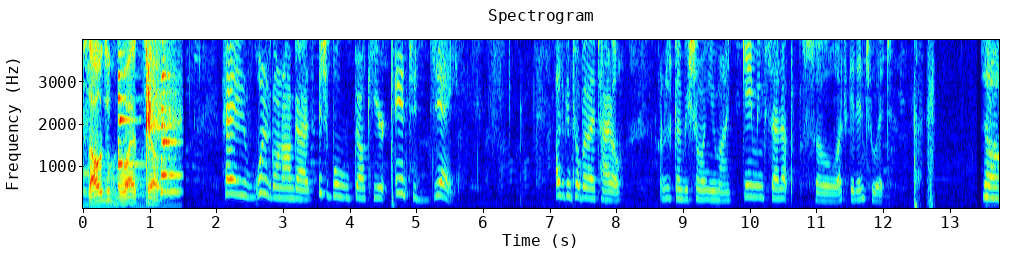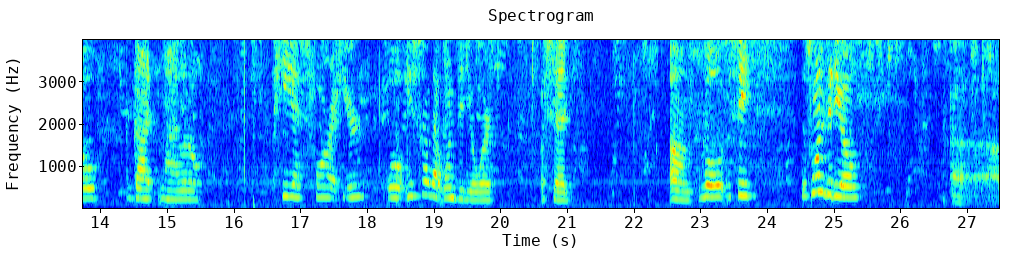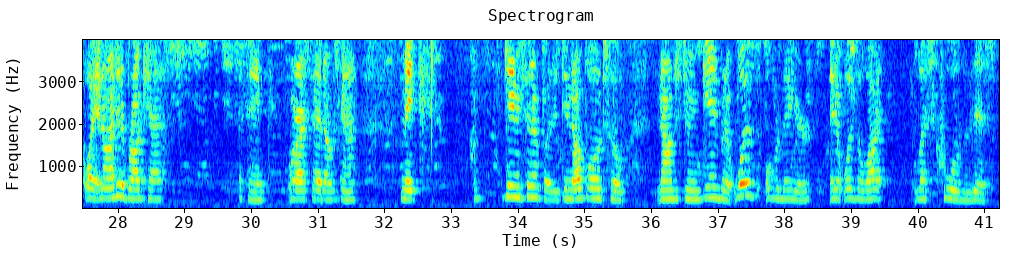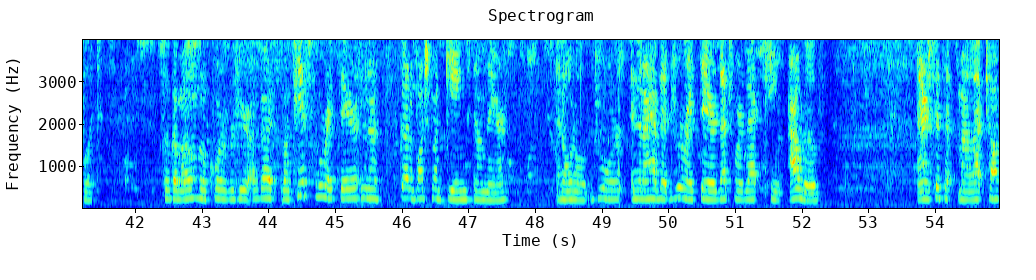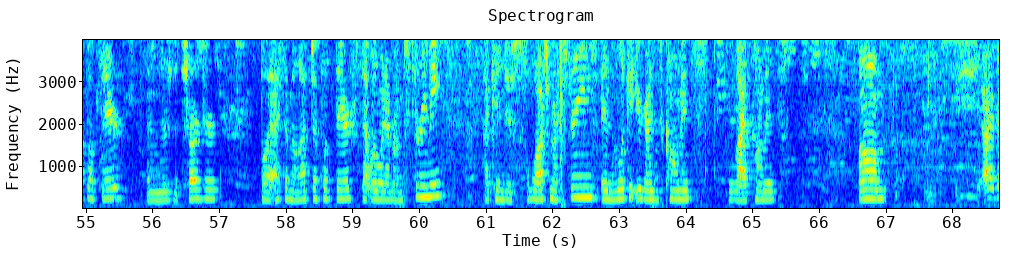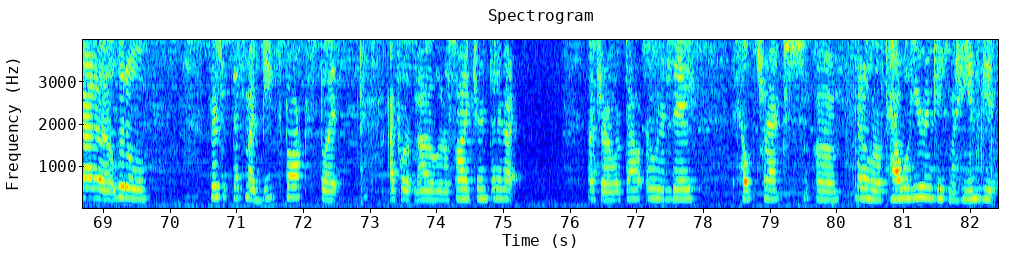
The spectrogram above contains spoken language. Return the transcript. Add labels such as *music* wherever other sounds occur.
Soldier Boy Tell. Hey, what is going on, guys? It's your boy WoopDawg here, and today, as you can tell by the title, I'm just going to be showing you my gaming setup, so let's get into it. So, I've got my little PS4 right here. Well, you saw that one video where I said, um, well, you see, this one video, uh, wait, no, I did a broadcast, I think, where I said I was gonna make a gaming setup, but it didn't upload, so now I'm just doing it again, but it was over there, and it was a lot less cool than this, but, so I've got my own little cord over here, I've got my PS4 right there, and then I've got a bunch of my games down there, and a little drawer, and then I have that drawer right there, that's where that came out of, and I set that, my laptop up there, and there's the charger, but I set my laptop up there, so that way whenever I'm streaming, I can just watch my streams and look at your guys' comments, live comments. Um, I got a little, there's that's my Beats box, but I put my little Sonic drink that I got after I worked out earlier today. Health tracks. Um, got a little towel here in case my hands get,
